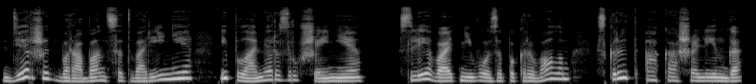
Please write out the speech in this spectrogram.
держит барабан сотворения и пламя разрушения. Слева от него за покрывалом скрыт Акаша Линга,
